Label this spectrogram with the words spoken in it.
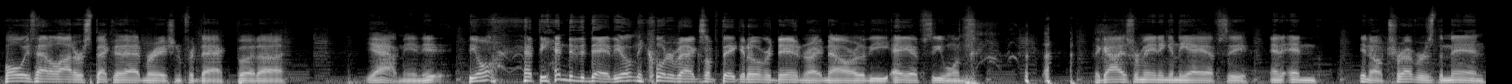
I've always had a lot of respect and admiration for Dak, but uh, yeah, I mean, it, the only, at the end of the day, the only quarterbacks I'm taking over Dan right now are the AFC ones. the guys remaining in the AFC, and and you know Trevor's the man.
